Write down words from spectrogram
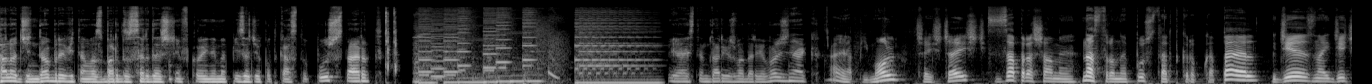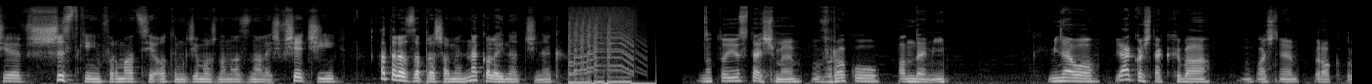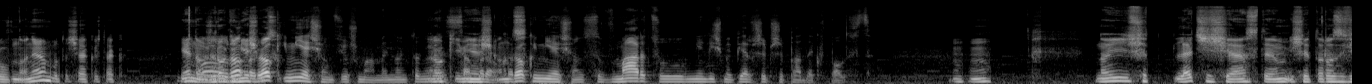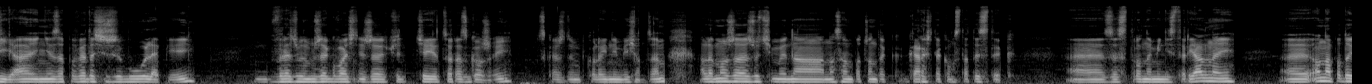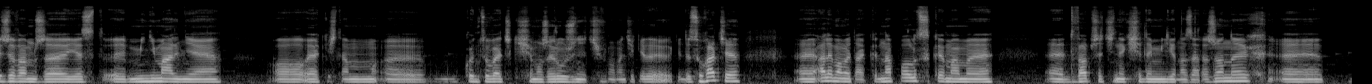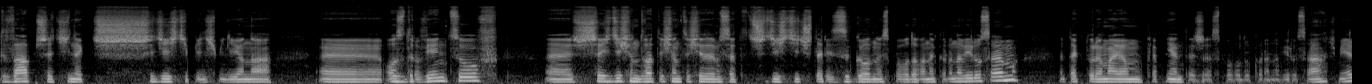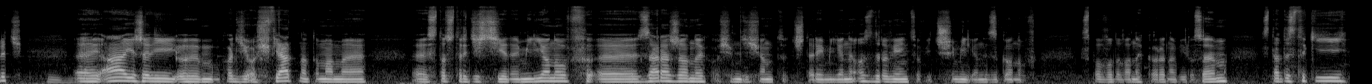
halo, dzień dobry, witam was bardzo serdecznie w kolejnym epizodzie podcastu Push Start. Ja jestem Dariusz Wadariowoźniak. A ja Pimol. Cześć, cześć. Zapraszamy na stronę pushstart.pl, gdzie znajdziecie wszystkie informacje o tym, gdzie można nas znaleźć w sieci. A teraz zapraszamy na kolejny odcinek. No to jesteśmy w roku pandemii. Minęło jakoś tak chyba właśnie rok równo, nie? Bo to się jakoś tak nie no, no już rok ro, i miesiąc. Rok i miesiąc już mamy, no to nie rok jest i sam miesiąc. rok. Rok i miesiąc. W marcu mieliśmy pierwszy przypadek w Polsce. Mhm. No i się leci się z tym i się to rozwija i nie zapowiada się, że było lepiej. Wręcz bym rzekł właśnie, że się dzieje coraz gorzej z każdym kolejnym miesiącem, ale może rzucimy na, na sam początek garść taką statystyk e, ze strony ministerialnej. E, ona podejrzewam, że jest e, minimalnie o jakieś tam końcóweczki się może różnić w momencie, kiedy, kiedy słuchacie, ale mamy tak, na Polskę mamy 2,7 miliona zarażonych, 2,35 miliona ozdrowieńców, 62 734 zgony spowodowane koronawirusem, te, które mają klepnięte, że z powodu koronawirusa śmierć. Mhm. A jeżeli chodzi o świat, no to mamy 141 milionów zarażonych, 84 miliony ozdrowieńców i 3 miliony zgonów spowodowanych koronawirusem. Statystyki,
